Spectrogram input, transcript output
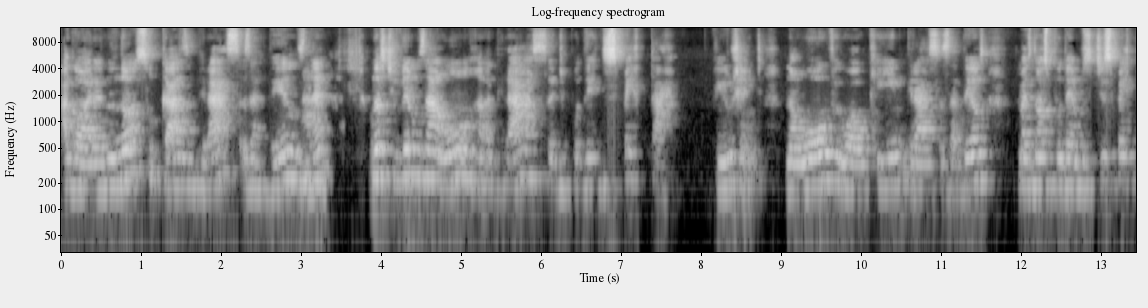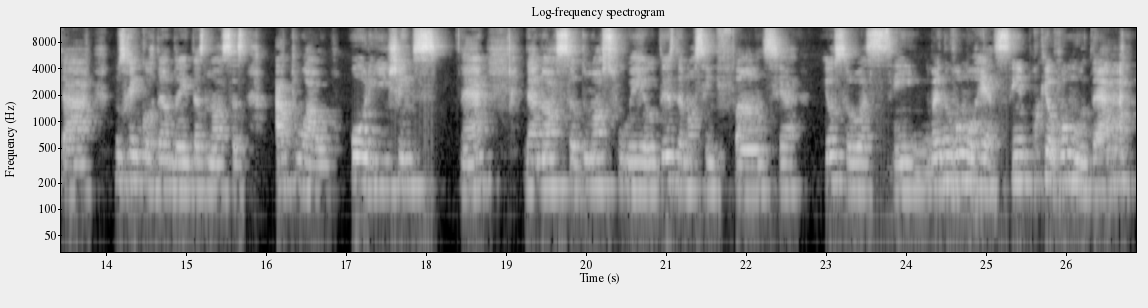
Agora, no nosso caso, graças a Deus, né? Nós tivemos a honra, a graça de poder despertar, viu, gente? Não houve o walk graças a Deus, mas nós pudemos despertar, nos recordando aí das nossas atual origens, né? Da nossa, do nosso eu, desde a nossa infância, eu sou assim, mas não vou morrer assim porque eu vou mudar.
